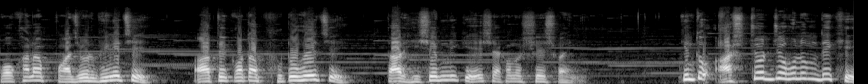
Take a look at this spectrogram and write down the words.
কখানা পাঁজর ভেঙেছে, আতে কটা ফুটো হয়েছে, তার হিসেব নিকেশ এখনও শেষ হয়নি। কিন্তু আশ্চর্য হলুম দেখে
